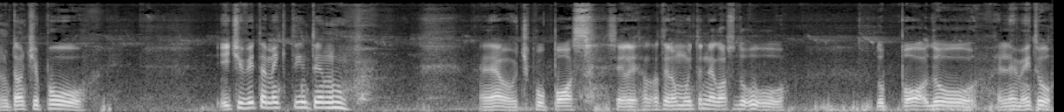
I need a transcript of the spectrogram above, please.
Então, tipo. E te ver também que tem tendo. É, o tipo pós-seleção tá tendo muito negócio do. Do, do elemento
